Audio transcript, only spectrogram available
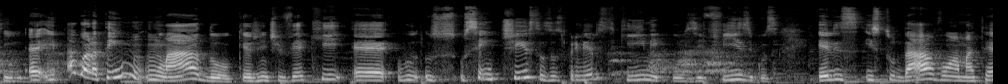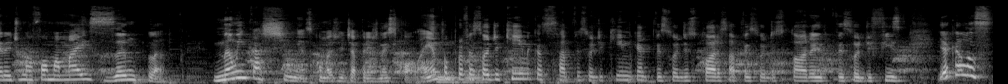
Sim. É, e agora, tem um, lado que a gente vê que é, os, os cientistas, os primeiros químicos e físicos, eles estudavam a matéria de uma forma mais ampla. Não em caixinhas, como a gente aprende na escola. Entra um professor de química, sabe professor de química, entra professor de história, sabe professor de história, entra professor de física. E aquelas,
